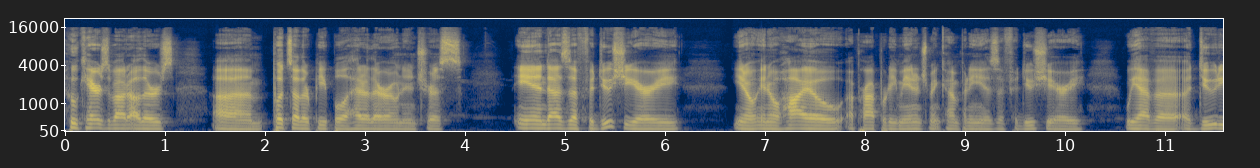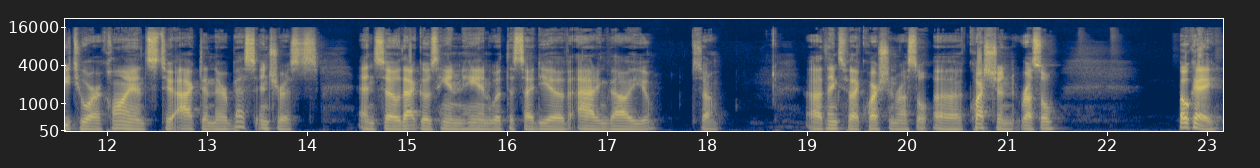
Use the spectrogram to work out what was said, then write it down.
who cares about others um, puts other people ahead of their own interests. And as a fiduciary you know in ohio a property management company is a fiduciary we have a, a duty to our clients to act in their best interests and so that goes hand in hand with this idea of adding value so uh, thanks for that question, Russell. Uh, question, Russell. Okay,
